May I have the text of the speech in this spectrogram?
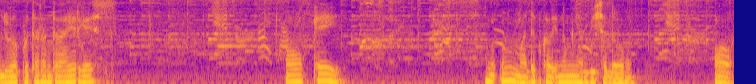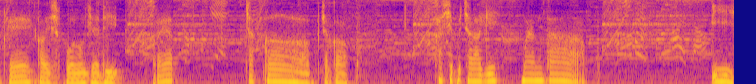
Dua putaran terakhir, guys. Oke. Mm madep kali 6 nya bisa dong. Oke, kali 10 jadi pret. Cakep, cakep. Kasih pecah lagi. Mantap. Ih.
